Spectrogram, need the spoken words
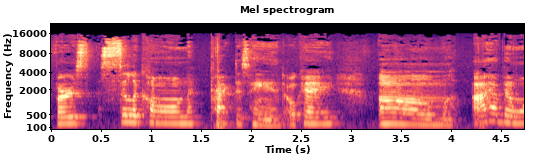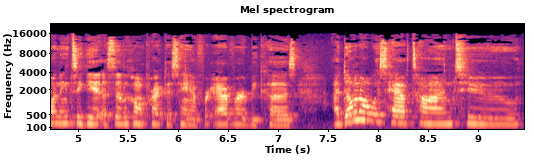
first silicone practice hand okay um i have been wanting to get a silicone practice hand forever because i don't always have time to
